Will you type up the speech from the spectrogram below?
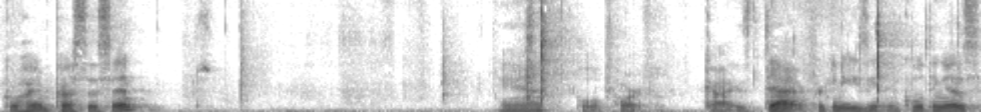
Go ahead and press this in. And pull apart. Guys, that freaking easy. And cool thing is,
